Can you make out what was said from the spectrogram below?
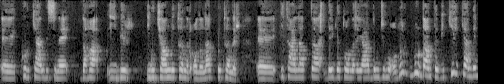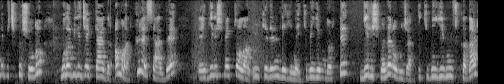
e, kur kendisine daha iyi bir imkan mı tanır, olanak mı tanır? E, ithalatta devlet onlara yardımcı mı olur? Buradan tabii ki kendilerine bir çıkış yolu bulabileceklerdir. Ama küreselde e, gelişmekte olan ülkelerin lehine 2024'te gelişmeler olacak. 2023 kadar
